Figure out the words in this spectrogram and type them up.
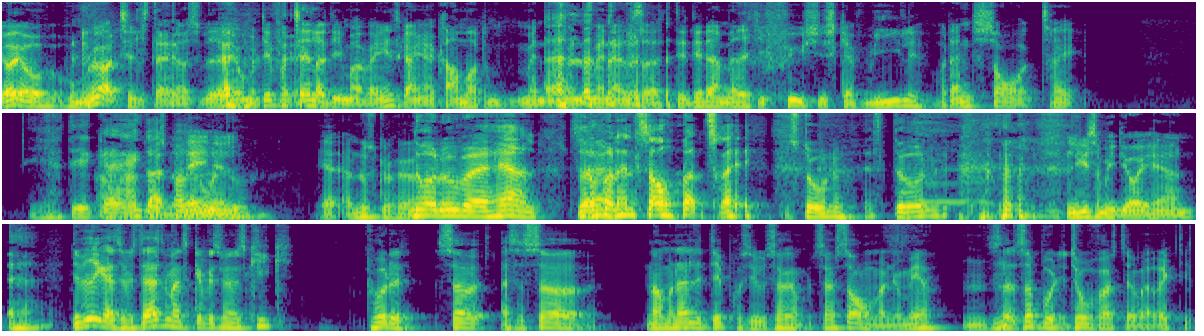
Jo, jo, humørtilstand og så videre, jo, men det fortæller de mig hver eneste gang, jeg krammer dem. Men, men, men altså, det er det der med, at de fysisk skal hvile. Hvordan sover et træ? Ja, det er Nå, ikke er noget- spørgsmål. Ja, og nu skal du høre. Nu har du været herren, så Ja. hvordan sover et træ Stående. stående? Ligesom I gjorde i herren. Ja. Det ved jeg ikke, altså hvis, det er, man skal, hvis man skal kigge på det, så, altså, så når man er lidt depressiv, så, så sover man jo mere. Mm-hmm. Så, så burde de to første være rigtigt.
